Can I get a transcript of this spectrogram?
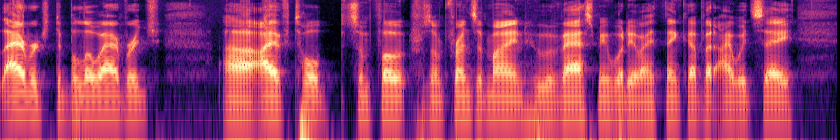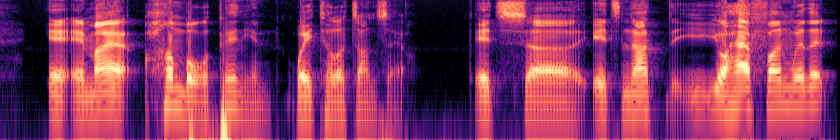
average to below average. Uh, I've told some fo- some friends of mine who have asked me what do I think of it. I would say, in, my humble opinion, wait till it's on sale. It's uh, it's not you'll have fun with it.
